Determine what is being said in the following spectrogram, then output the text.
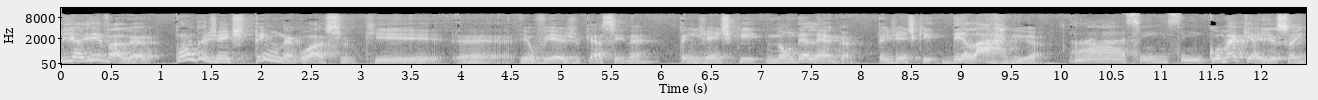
E aí, Valéria, quando a gente tem um negócio que é, eu vejo que é assim, né? Tem gente que não delega, tem gente que delarga. Ah, sim, sim. Como é que é isso, hein?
